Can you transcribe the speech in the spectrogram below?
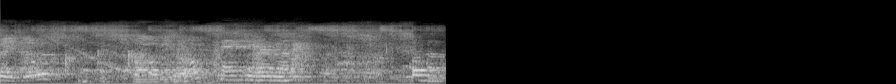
St. Louis. Thank you very much.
